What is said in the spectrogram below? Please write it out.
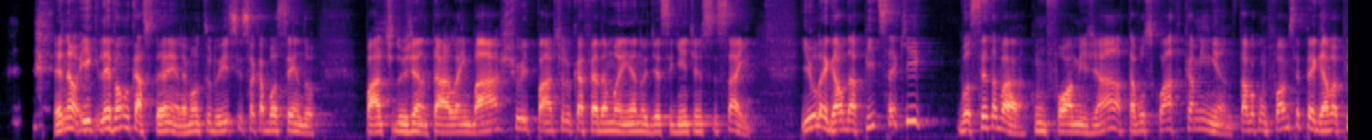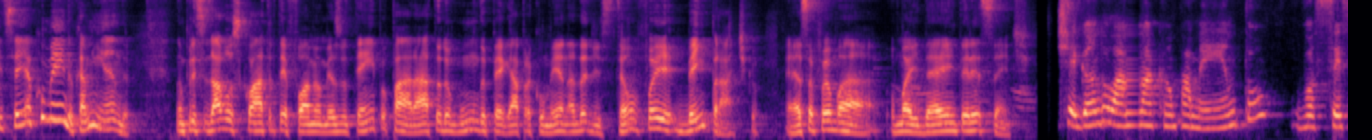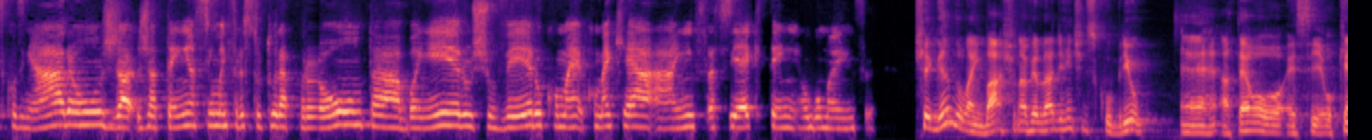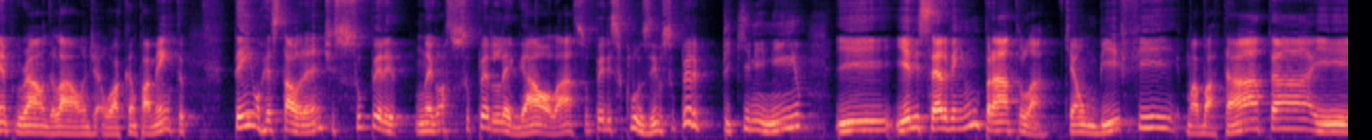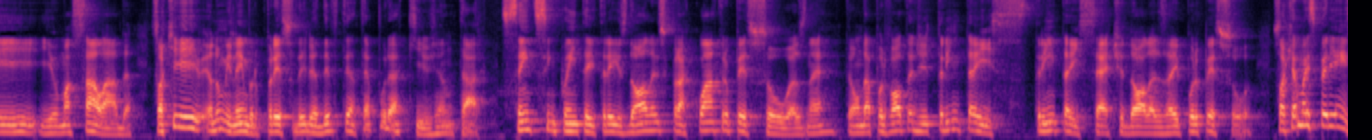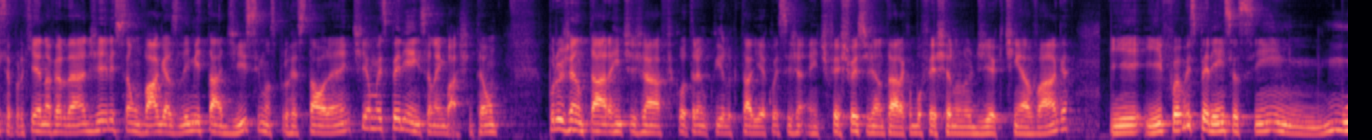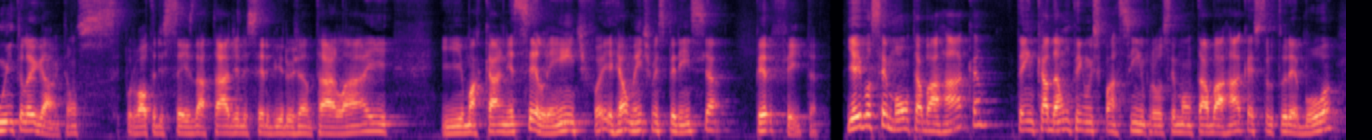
É, não, e levamos castanha, levamos tudo isso, isso acabou sendo parte do jantar lá embaixo e parte do café da manhã no dia seguinte antes de sair. E o legal da pizza é que você estava com fome já, estava os quatro caminhando. Estava com fome, você pegava a pizza e ia comendo, caminhando. Não precisava os quatro ter fome ao mesmo tempo, parar todo mundo, pegar para comer, nada disso. Então foi bem prático. Essa foi uma, uma ideia interessante. Chegando lá no acampamento, vocês cozinharam? Já, já tem assim uma infraestrutura pronta? Banheiro, chuveiro? Como é, como é que é a, a infra? Se é que tem alguma infra? Chegando lá embaixo, na verdade, a gente descobriu é, até o, esse, o campground lá, onde o acampamento, tem um restaurante super, um negócio super legal lá, super exclusivo, super pequenininho e, e eles servem um prato lá, que é um bife, uma batata e, e, uma salada. Só que eu não me lembro o preço dele, eu devo ter até por aqui, jantar. 153 dólares para quatro pessoas, né? Então dá por volta de 30 e, 37 dólares aí por pessoa. Só que é uma experiência, porque na verdade eles são vagas limitadíssimas para o restaurante e é uma experiência lá embaixo. Então para o jantar a gente já ficou tranquilo que estaria com esse a gente fechou esse jantar, acabou fechando no dia que tinha vaga e, e foi uma experiência assim muito legal. Então por volta de seis da tarde eles serviram o jantar lá e, e uma carne excelente, foi realmente uma experiência perfeita. E aí você monta a barraca, tem cada um tem um espacinho para você montar a barraca, a estrutura é boa,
